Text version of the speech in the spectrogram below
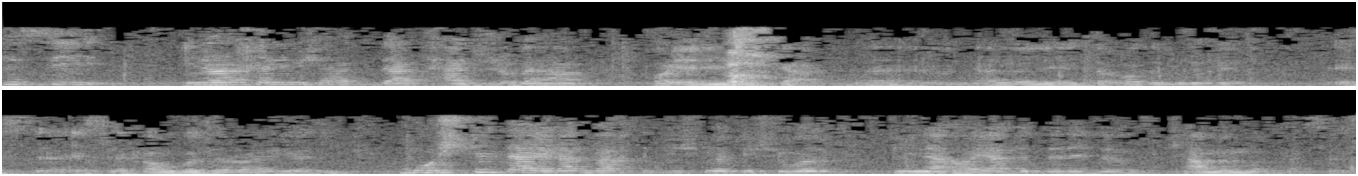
کسی اینا رو خیلی میشه حتی در تجربه هم پایریزی کرد. دلایل اعتقاد بوده به استحکام و گذرای ریاضی مشکل دقیقا وقتی پیش میاد که شما بی نهایت دارید و کم متصل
